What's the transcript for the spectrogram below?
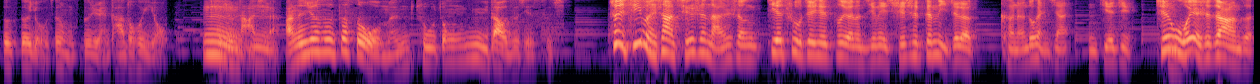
哥哥有这种资源，他都会有，嗯他就拿起来。嗯反正就是这是我们初中遇到这些事情。所以基本上，其实男生接触这些资源的经历，其实跟你这个可能都很像，很接近。其实我也是这样子，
